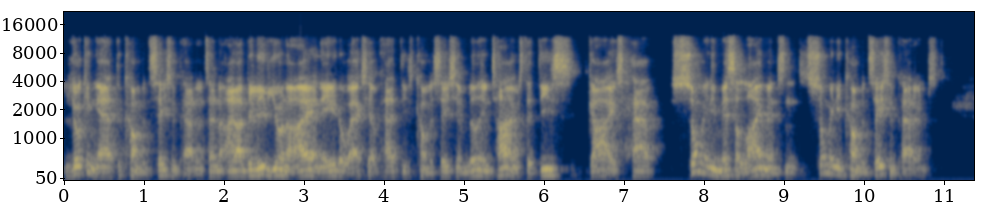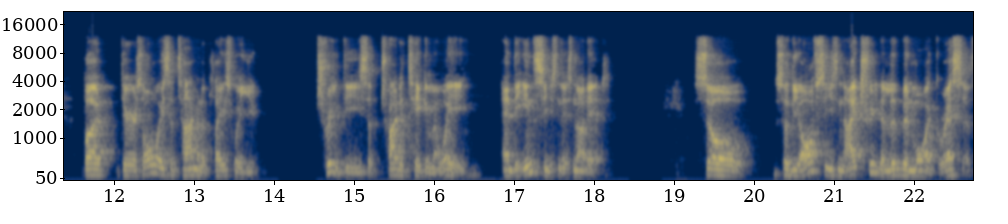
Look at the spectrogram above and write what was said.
looking at the compensation patterns, and, I believe you and I and Edo actually have had these conversations a million times that these guys have so many misalignments and so many compensation patterns. But there's always a time and a place where you treat these, try to take them away, and the in season is not it. So, so the off season I treat a little bit more aggressive,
